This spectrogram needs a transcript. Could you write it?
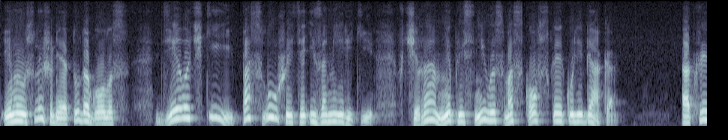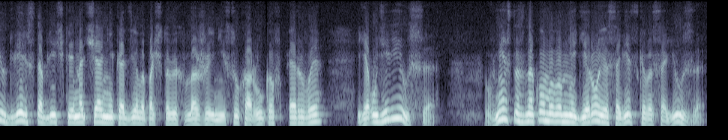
И мы услышали оттуда голос «Девочки, послушайте из Америки, вчера мне приснилась московская кулебяка». Открыв дверь с табличкой начальник отдела почтовых вложений Сухоруков РВ, я удивился. Вместо знакомого мне героя Советского Союза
